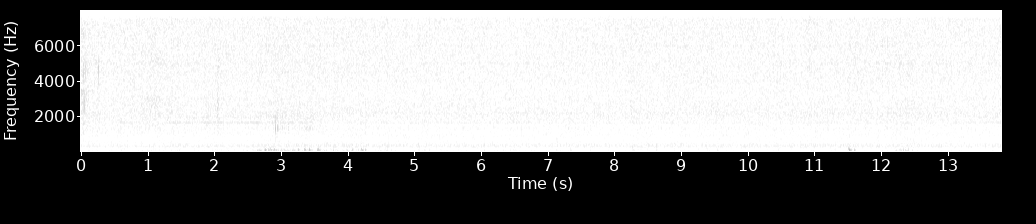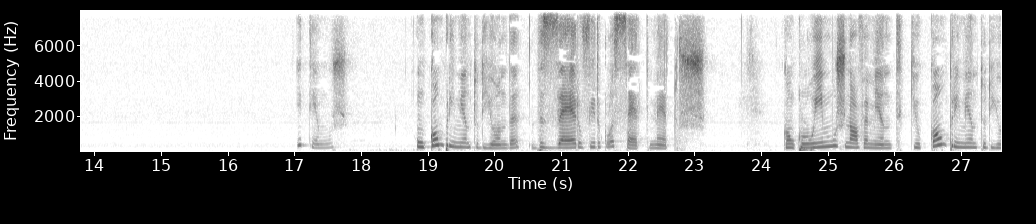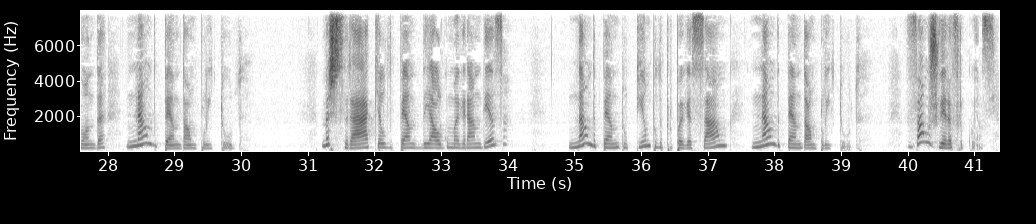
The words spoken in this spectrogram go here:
E temos um comprimento de onda de 0,7 metros. Concluímos novamente que o comprimento de onda não depende da amplitude. Mas será que ele depende de alguma grandeza? Não depende do tempo de propagação, não depende da amplitude. Vamos ver a frequência.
